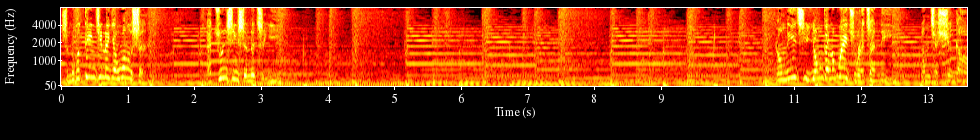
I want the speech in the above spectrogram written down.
使能够定睛的仰望神，来遵行神的旨意。让我们一起勇敢的为主来站立，让我们一起来宣告：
